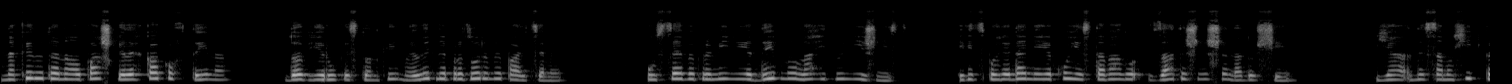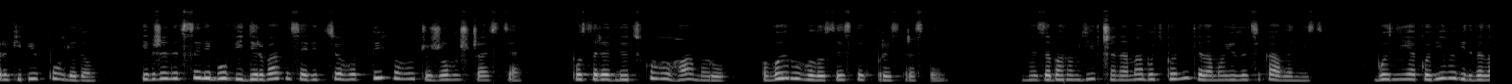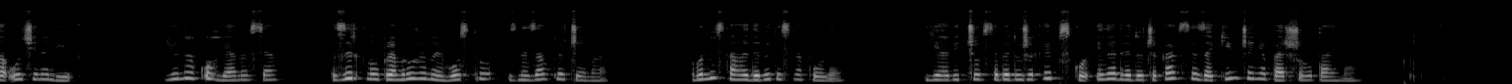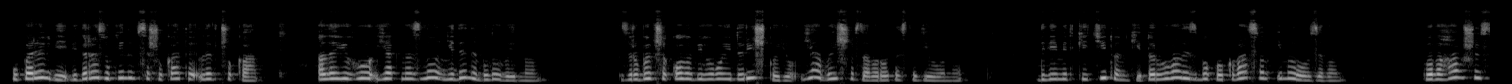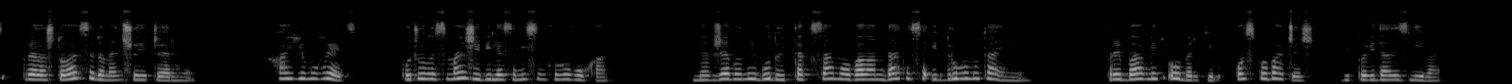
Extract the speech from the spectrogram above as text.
накинута на опашки легка ковтина, довгі руки з тонкими, ледь непрозорими пальцями. Усе випромінює дивну лагідну ніжність, від споглядання якої ставало затишніше на душі. Я не самохідь прикипів поглядом і вже не в силі був відірватися від цього тихого чужого щастя, посеред людського гамору, виру голосистих пристрастей. Незабаром дівчина, мабуть, помітила мою зацікавленість, бо зніяковіло відвела очі на бік. Юнак оглянувся, зиркнув примружено й гостро, знизав плечима. Вони стали дивитись на поле. Я відчув себе дуже кепсько і ледве дочекався закінчення першого тайму. У перерві відразу кинувся шукати Левчука, але його, як назло, ніде не було видно. Зробивши коло біговою доріжкою, я вийшов за ворота стадіону. Дві міткі тітоньки торгували з боку квасом і морозивом. Повагавшись, прилаштувався до меншої черги. Хай йому грець, почулось майже біля самісінького вуха. Невже вони будуть так само валандатися і в другому таймі? Прибавлять обертів, ось побачиш, відповідали зліва.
